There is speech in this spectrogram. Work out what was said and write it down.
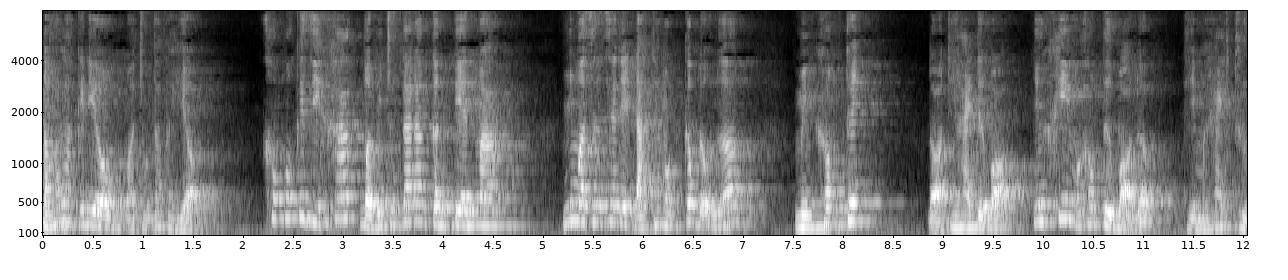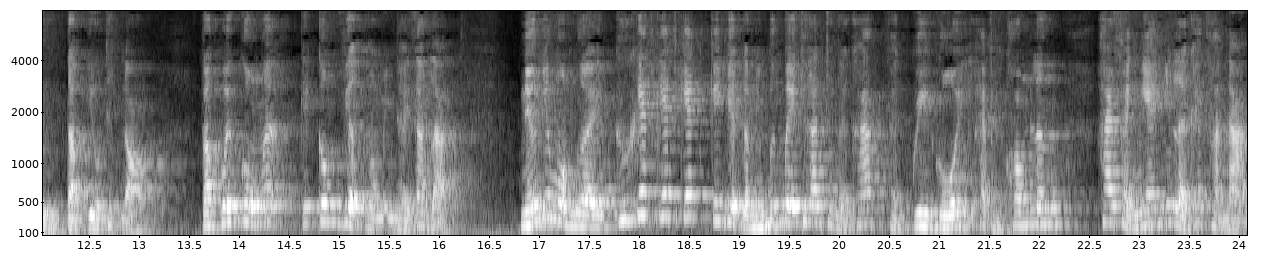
đó là cái điều mà chúng ta phải hiểu. Không có cái gì khác bởi vì chúng ta đang cần tiền mà. Nhưng mà sẽ để đạt thêm một cấp độ nữa, mình không thích, đó thì hãy từ bỏ. Nhưng khi mà không từ bỏ được, thì mình hãy thử tập yêu thích nó. Và cuối cùng á, cái công việc mà mình thấy rằng là nếu như một người cứ ghét ghét ghét cái việc là mình bưng bê thức ăn cho người khác, phải quỳ gối, hay phải khom lưng, hay phải nghe những lời khách phản nàn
